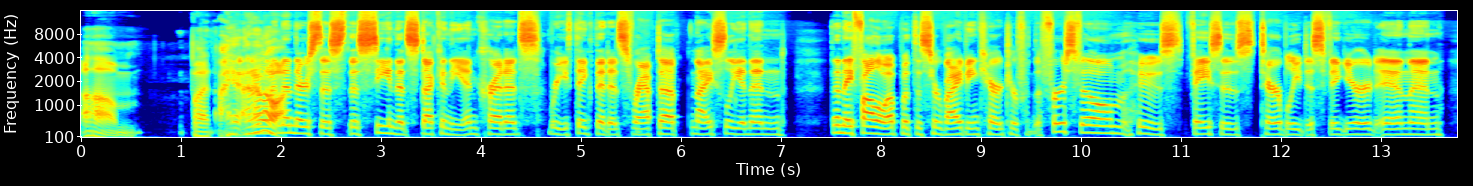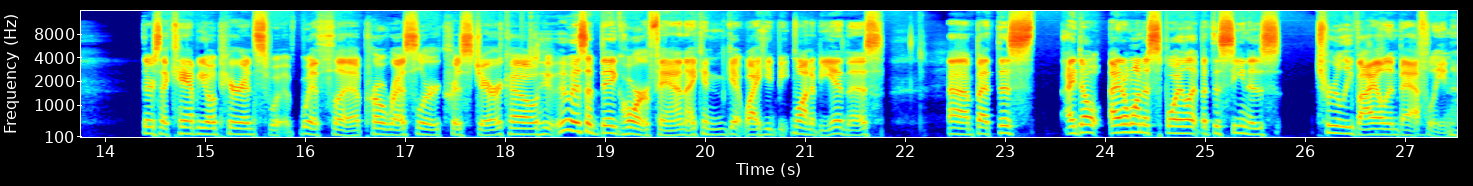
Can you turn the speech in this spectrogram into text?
Um, but I, I Oh, don't know. And then there's this this scene that's stuck in the end credits where you think that it's wrapped up nicely, and then then they follow up with the surviving character from the first film, whose face is terribly disfigured, and then there's a cameo appearance w- with uh, pro wrestler Chris Jericho, who who is a big horror fan. I can get why he'd be, want to be in this, uh, but this I don't I don't want to spoil it, but this scene is truly vile and baffling.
